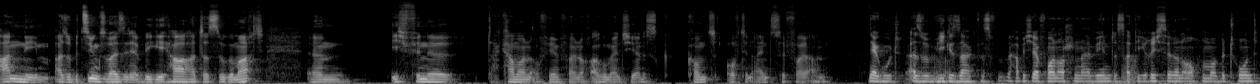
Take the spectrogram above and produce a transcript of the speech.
annehmen. Also beziehungsweise der BGH hat das so gemacht. Ähm, ich finde, da kann man auf jeden Fall noch argumentieren. Es kommt auf den Einzelfall an. Ja gut, also wie ja. gesagt, das habe ich ja vorhin auch schon erwähnt, das ja. hat die Richterin auch nochmal betont.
